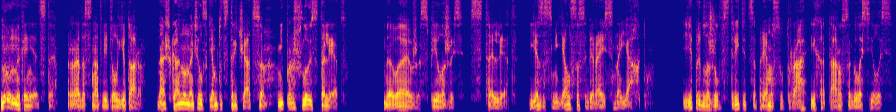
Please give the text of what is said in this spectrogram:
«Ну, наконец-то», — радостно ответил Ютаро. «Наш Кану начал с кем-то встречаться. Не прошло и сто лет. «Давай уже, спи ложись. Сто лет». Я засмеялся, собираясь на яхту. Я предложил встретиться прямо с утра, и Хатару согласилась.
